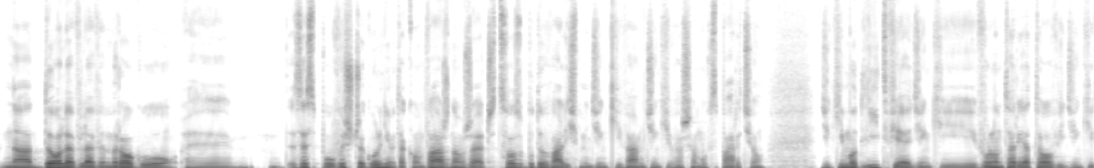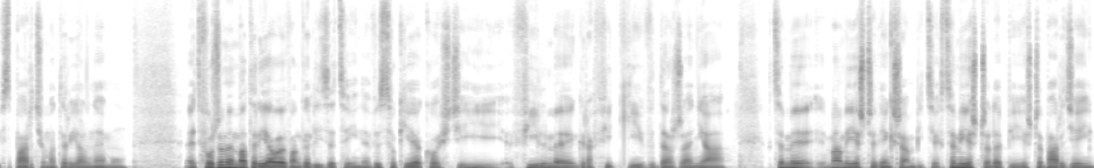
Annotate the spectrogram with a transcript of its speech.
na dole w lewym rogu zespół wyszczególnił taką ważną rzecz, co zbudowaliśmy dzięki Wam, dzięki Waszemu wsparciu, dzięki modlitwie, dzięki wolontariatowi, dzięki wsparciu materialnemu. E, tworzymy materiały ewangelizacyjne wysokiej jakości, filmy, grafiki, wydarzenia. Chcemy, mamy jeszcze większe ambicje, chcemy jeszcze lepiej, jeszcze bardziej y,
